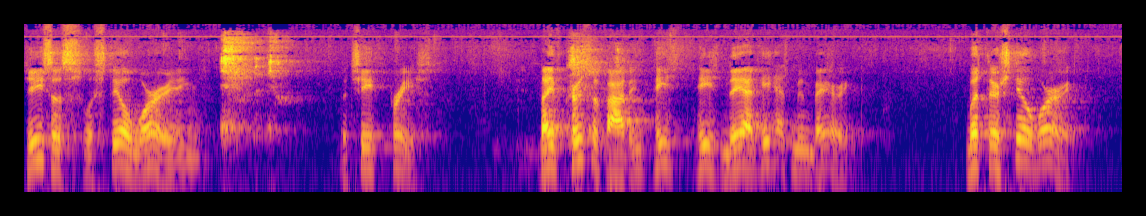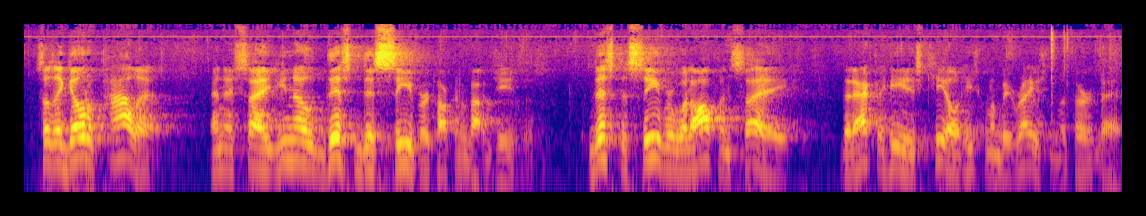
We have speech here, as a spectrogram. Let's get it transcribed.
Jesus was still worrying the chief priest. They've crucified him. He's, he's dead. He has been buried but they're still worried. So they go to Pilate and they say, you know, this deceiver, talking about Jesus, this deceiver would often say that after he is killed, he's going to be raised on the third day.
